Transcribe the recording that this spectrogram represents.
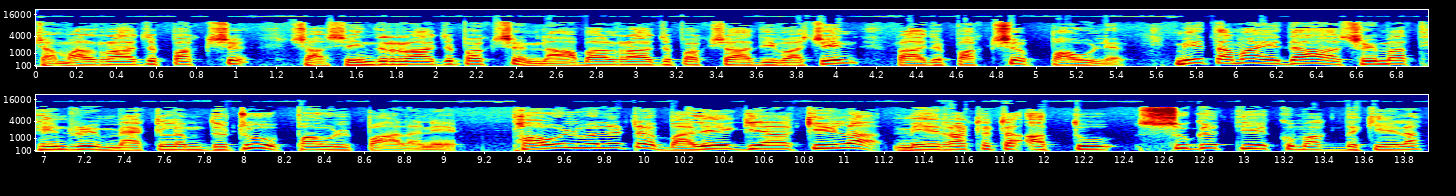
චමල් රාජපක්ෂ ශශීන්ද්‍ර රාජපක්ෂ නාබල් රාජපක්ෂාදී වශයෙන් රාජපක්ෂ පවුල. මේ තම එදා ශ්‍රීමත් හෙන්රි මැකලම් දුටු පවුල් පාලනය. පවුල්වලට බලේගයා කියලා මේ රටට අත්තු සුගතිය කුමක්ද කියලා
